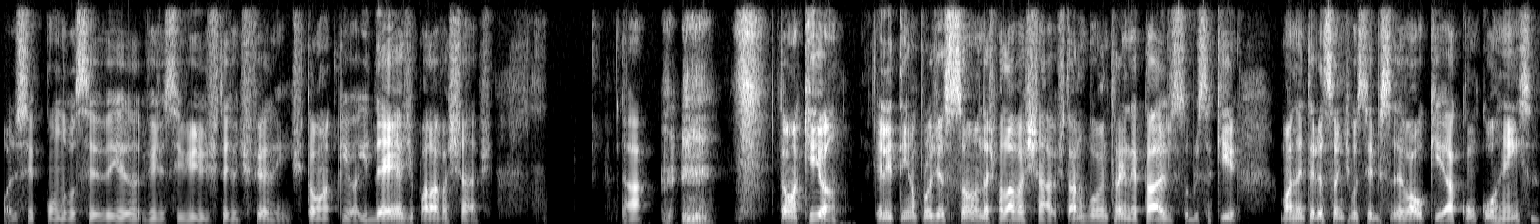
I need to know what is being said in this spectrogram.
Pode ser que quando você veja, veja esse vídeo esteja diferente. Então aqui, ó, ideias de palavras-chave, tá? Então aqui, ó, ele tem a projeção das palavras-chave, tá? Não vou entrar em detalhes sobre isso aqui, mas é interessante você observar o que? A concorrência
